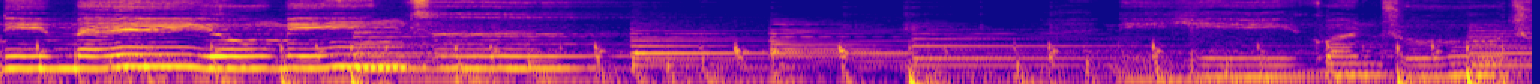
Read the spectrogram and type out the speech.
你没有名字，你衣冠楚楚，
